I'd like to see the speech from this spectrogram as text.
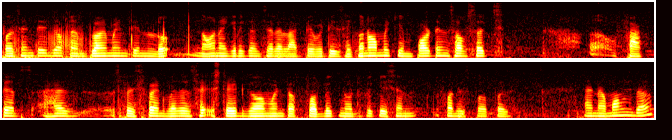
percentage of employment in non-agricultural activities, economic importance of such uh, factors has specified by the state government of public notification for this purpose. And among the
